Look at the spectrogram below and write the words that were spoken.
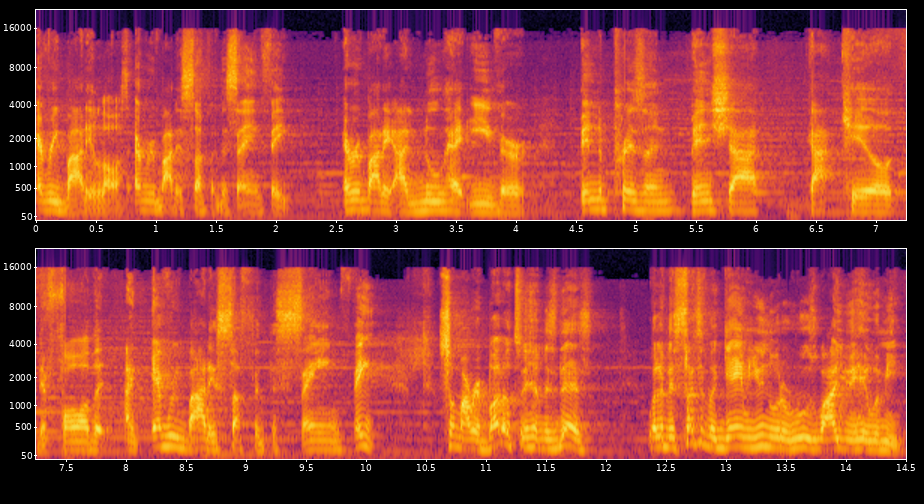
Everybody lost. Everybody suffered the same fate. Everybody I knew had either been to prison, been shot, got killed, their father, like everybody suffered the same fate. So my rebuttal to him is this. Well, if it's such of a game and you know the rules, why are you in here with me?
